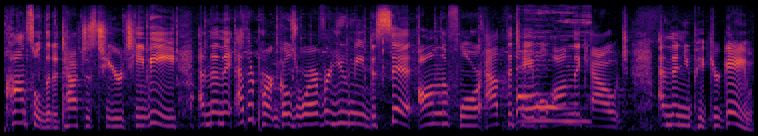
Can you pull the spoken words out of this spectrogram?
console that attaches to your TV, and then the other part goes wherever you need to sit on the floor, at the table, on the couch, and then you pick your game.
